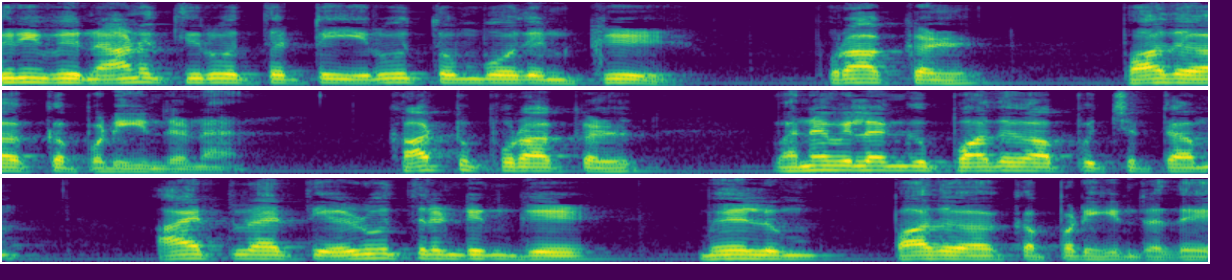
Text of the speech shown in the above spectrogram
பிரிவு நானூற்றி இருபத்தெட்டு இருபத்தொம்போதின் கீழ் புறாக்கள் பாதுகாக்கப்படுகின்றன. காட்டுப்புறாக்கள் வனவிலங்கு பாதுகாப்பு சட்டம் ஆயிரத்தி தொள்ளாயிரத்தி எழுபத்தி ரெண்டின் கீழ் மேலும் பாதுகாக்கப்படுகின்றது.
